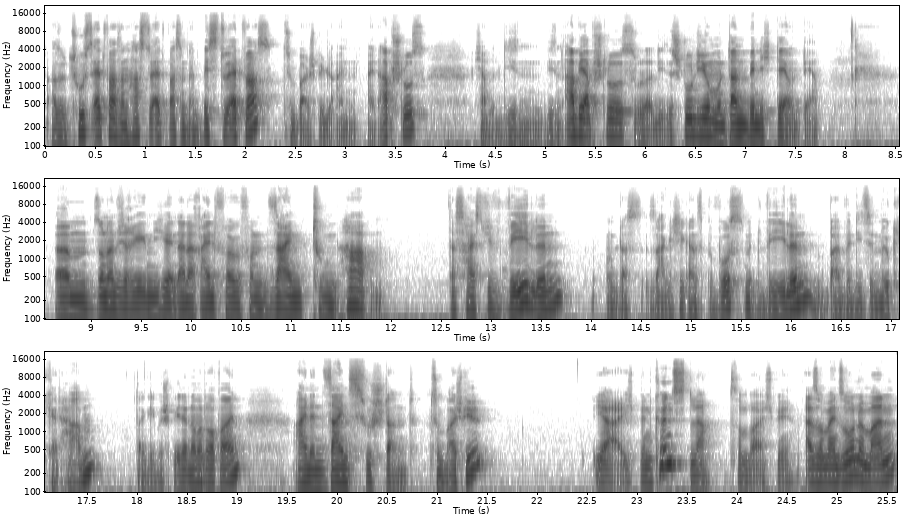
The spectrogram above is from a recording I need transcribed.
Also du tust etwas, dann hast du etwas und dann bist du etwas. Zum Beispiel ein, ein Abschluss. Ich habe diesen, diesen Abi-Abschluss oder dieses Studium und dann bin ich der und der. Ähm, sondern wir reden hier in einer Reihenfolge von Sein, Tun, Haben. Das heißt, wir wählen, und das sage ich hier ganz bewusst mit wählen, weil wir diese Möglichkeit haben, da gehen wir später nochmal drauf ein, einen Seinszustand. Zum Beispiel, Ja, ich bin Künstler zum Beispiel. Also mein Sohnemann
